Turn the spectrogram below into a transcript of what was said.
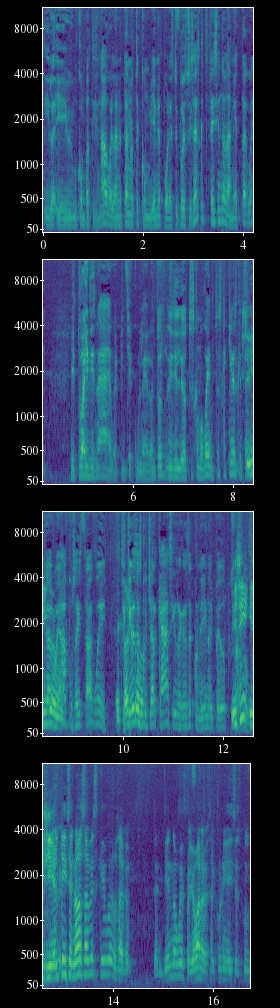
y, la- y un compa te dice, no, güey, la neta no te conviene por esto y por esto. ¿Y sabes que te está diciendo la neta, güey? Y tú ahí dices, nah, güey, pinche culero. Entonces, y el otro es como, güey, entonces, ¿qué quieres que te Sí, diga, güey? Ah, pues ahí está, güey. Si quieres escuchar que, ah, sí, regresa con ella y no hay pedo. Pues Y sí, hazlo, y si él te dice, no, ¿sabes qué, güey? O sea, te entiendo, güey, pero yo voy a regresar con ella y dices, pues,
